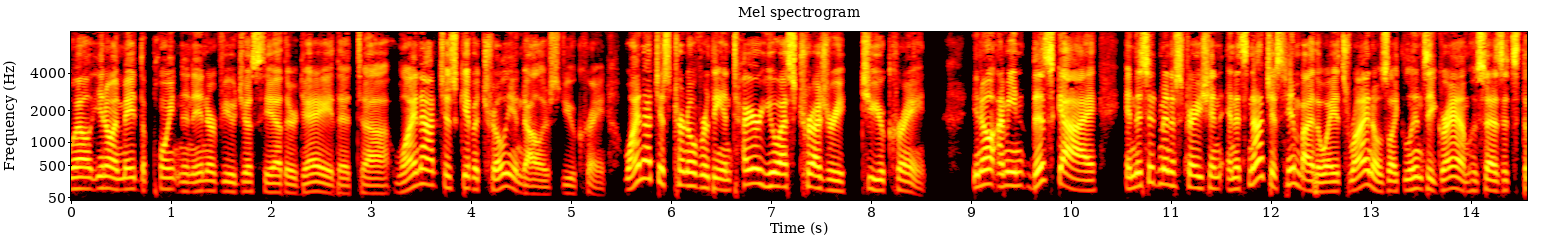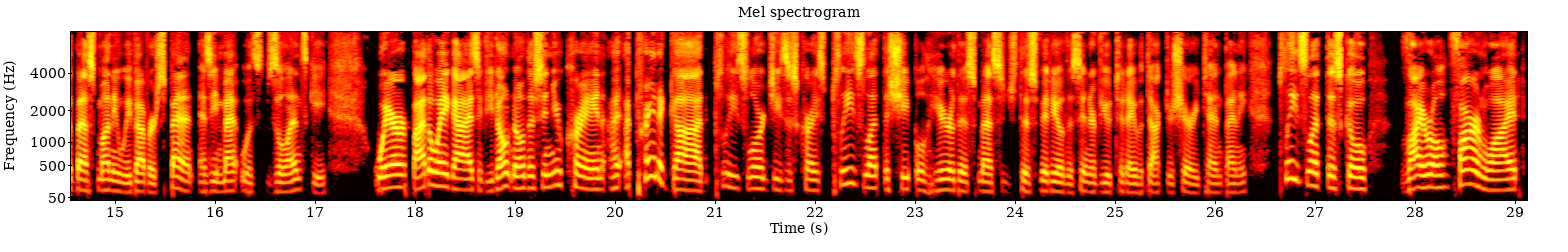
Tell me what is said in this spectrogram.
Well, you know, I made the point in an interview just the other day that uh, why not just give a trillion dollars to Ukraine? Why not just turn over the entire U.S. Treasury to Ukraine? You know, I mean, this guy in this administration, and it's not just him, by the way, it's rhinos like Lindsey Graham who says it's the best money we've ever spent as he met with Zelensky. Where, by the way, guys, if you don't know this in Ukraine, I, I pray to God, please, Lord Jesus Christ, please let the sheeple hear this message, this video, this interview today with Dr. Sherri Tenpenny. Please let this go viral far and wide.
